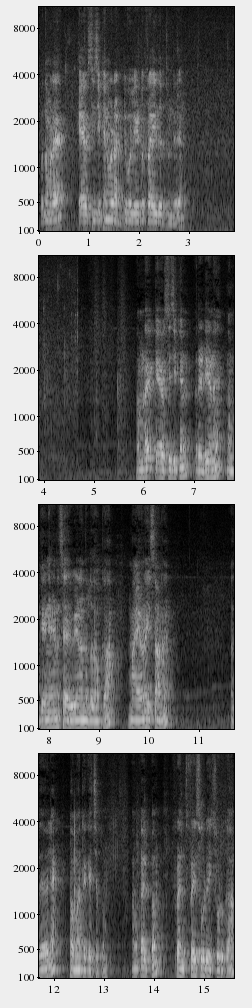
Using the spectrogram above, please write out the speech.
അപ്പോൾ നമ്മുടെ കെ എഫ് സി ചിക്കൻ ഇവിടെ അടിപൊളിയായിട്ട് ഫ്രൈ ചെയ്തെടുത്തിട്ടുണ്ട്. നമ്മുടെ കെ എഫ് സി ചിക്കൻ റെഡിയാണ് നമുക്ക് എങ്ങനെയാണ് സെർവ് ചെയ്യണം എന്നുള്ളത് നോക്കാം. മയോണൈസ് ആണ്. അതേപോലെ ടൊമാറ്റോ കെച്ചപ്പും നമുക്ക് അല്പം ഫ്രഞ്ച് ഫ്രൈസ് കൂടി വെച്ച് കൊടുക്കാം.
